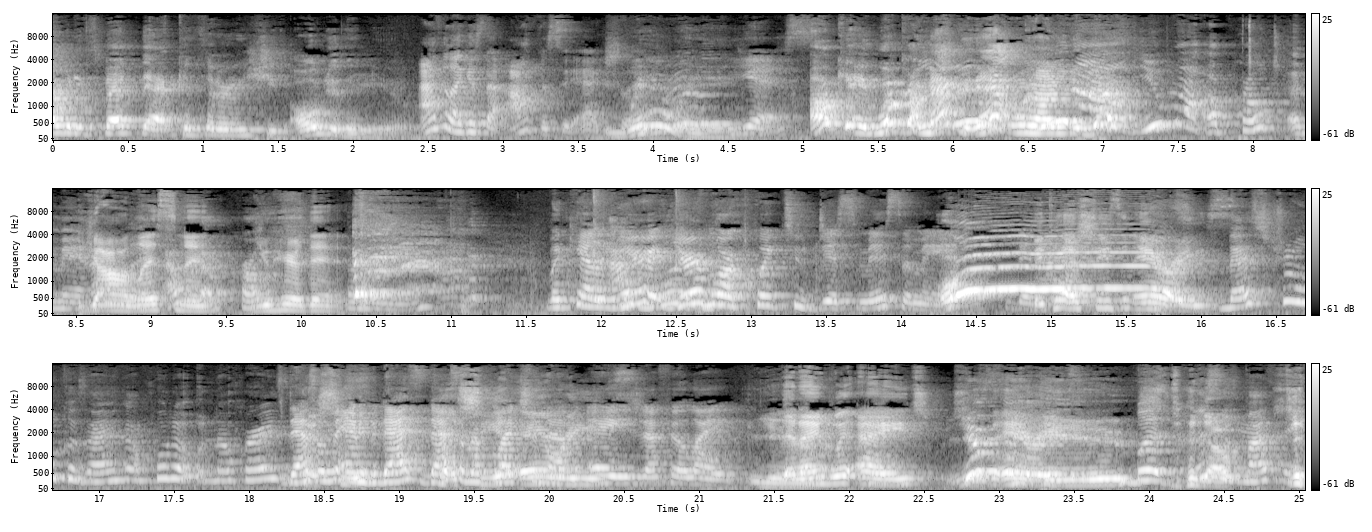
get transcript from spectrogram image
I would expect that considering she's older than you. I feel like it's the opposite, actually. Really? Yes. Okay, we'll come back to that one. honey, You 'cause don't, you won't approach a man. Y'all would- listening? You hear a that? Man. But Kelly, I you're would. you're more quick to dismiss a man. Oh! Because she's an Aries. That's true because I ain't gonna put up with no crazy. That's what, she- and that's that's because a she a reflection of Aries. age. I feel like Yeah. That ain't with age. You're an Aries. But this No. is my thing.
